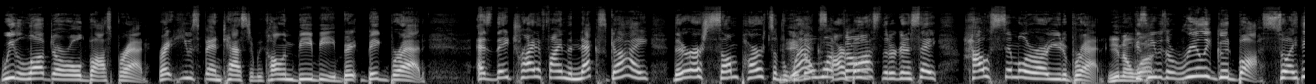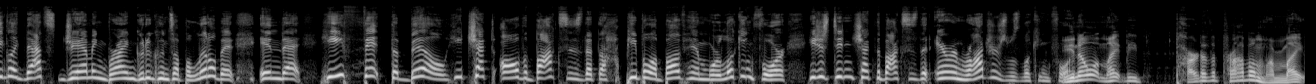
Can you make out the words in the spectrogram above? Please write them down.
We loved our old boss, Brad, right? He was fantastic. We call him BB, Bi- Big Brad. As they try to find the next guy, there are some parts of You Lex, what, our though? boss, that are going to say, "How similar are you to Brad?" You know Because he was a really good boss. So I think like that's jamming Brian Gutekunst up a little bit in that he fit the bill. He checked all the boxes that the people above him were looking for. He just didn't check the boxes that Aaron Rodgers was looking for. You know what might be part of the problem, or might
